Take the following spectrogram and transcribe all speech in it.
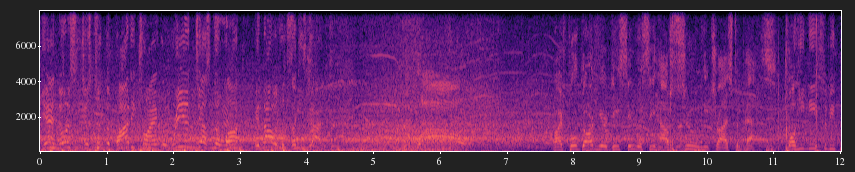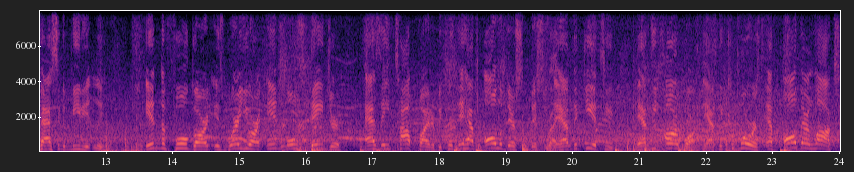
Yeah, notice he just took the body triangle, readjusted the lock, and now it looks like he's got it. wow. All right, full guard here, DC. We'll see how soon he tries to pass. Well, he needs to be passing immediately. In the full guard is where you are in most danger as a top fighter because they have all of their submissions. Right. They have the guillotine, they have the armbar, they have the kimuras, they have all their locks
